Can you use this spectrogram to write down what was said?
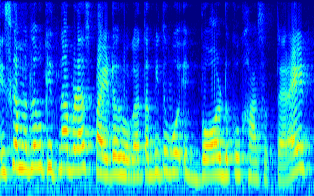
इसका मतलब वो कितना बड़ा स्पाइडर होगा तभी तो वो एक बर्ड को खा सकता है राइट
